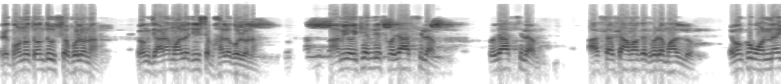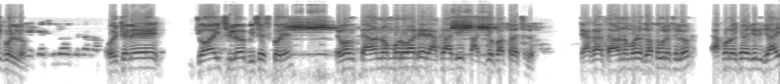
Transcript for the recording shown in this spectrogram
এটা গণতন্ত্র উৎসব হলো না এবং যারা মারলো জিনিসটা ভালো করল না। আমি ওইখান দিয়ে সোজা আসছিলাম সোজা আসছিলাম। আস্তে আস্তে আমাকে ধরে মারলো এবং খুব অন্যায় করল। ওইখানে জয় ছিল বিশেষ করে এবং তেরো নম্বর ওয়ার্ডের একাধিক কার্যকর্তারা ছিল। টাকা তেরো নম্বরে যতগুলো ছিল, এখন ওইখানে যদি যাই,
